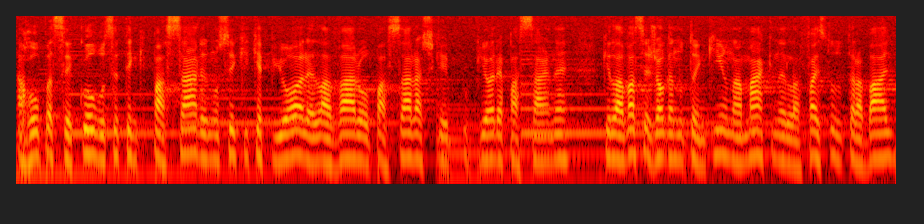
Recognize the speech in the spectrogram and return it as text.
a roupa secou, você tem que passar. Eu não sei o que é pior, é lavar ou passar. Acho que o pior é passar, né? Que lavar você joga no tanquinho, na máquina, ela faz todo o trabalho.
